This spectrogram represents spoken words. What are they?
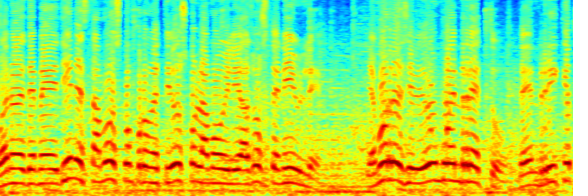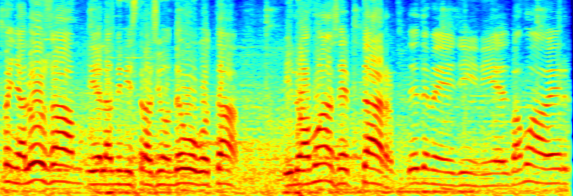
Bueno, desde Medellín estamos comprometidos con la movilidad sostenible y hemos recibido un buen reto de Enrique Peñalosa y de la Administración de Bogotá y lo vamos a aceptar desde Medellín y es, vamos a ver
